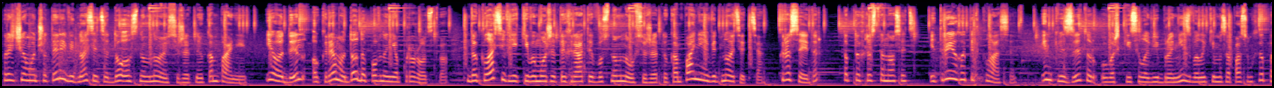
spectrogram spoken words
причому 4 відносяться до основної сюжетної кампанії, і один окремо до доповнення пророцтва. До класів, які ви можете грати в основну сюжетну кампанію, відносяться Крусейдер, тобто хрестоносець, і три його підкласи: інквізитор у важкій силовій броні з великим запасом ХП,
